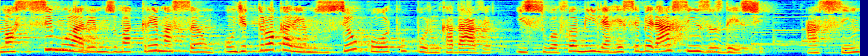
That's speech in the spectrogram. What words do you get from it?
nós simularemos uma cremação onde trocaremos o seu corpo por um cadáver e sua família receberá as cinzas deste. Assim,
